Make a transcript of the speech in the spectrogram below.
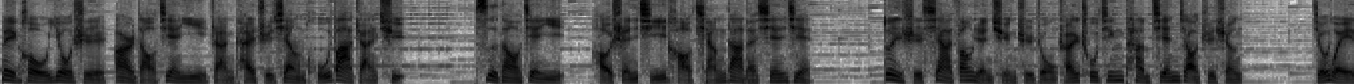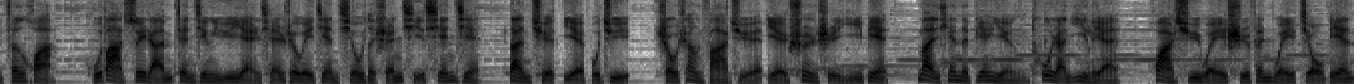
背后又是二道剑意展开，指向胡霸斩去。四道剑意，好神奇，好强大的仙剑！顿时，下方人群之中传出惊叹、尖叫之声。九尾分化，胡霸虽然震惊于眼前这位剑修的神奇仙剑，但却也不惧，手上法诀也顺势一变，漫天的边影突然一连，化虚为实，分为九边，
